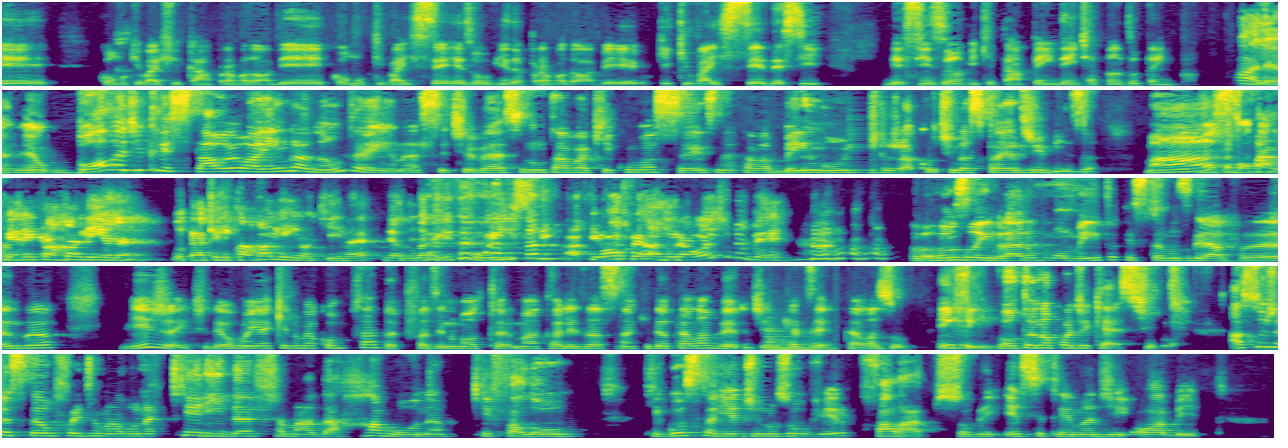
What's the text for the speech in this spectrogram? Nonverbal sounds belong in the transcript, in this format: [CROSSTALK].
como que vai ficar a prova da OAB, como que vai ser resolvida a prova da OAB, o que, que vai ser desse, desse exame que está pendente há tanto tempo. Olha, eu, bola de cristal eu ainda não tenho, né? Se tivesse, não estava aqui com vocês, né? Tava bem longe já curtindo as praias de Ibiza. Mas. Nossa, botar aquele cavalinho, né? Botar aquele cavalinho aqui, né? Já dando aquele coice. ó, [LAUGHS] a ferradura hoje, bebê. Vamos lembrar o momento que estamos gravando. Ih, gente, deu ruim aqui no meu computador, fazendo uma, uma atualização aqui, deu tela verde, quer dizer, tela azul. Enfim, voltando ao podcast. A sugestão foi de uma aluna querida chamada Ramona, que falou que gostaria de nos ouvir falar sobre esse tema de OAB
